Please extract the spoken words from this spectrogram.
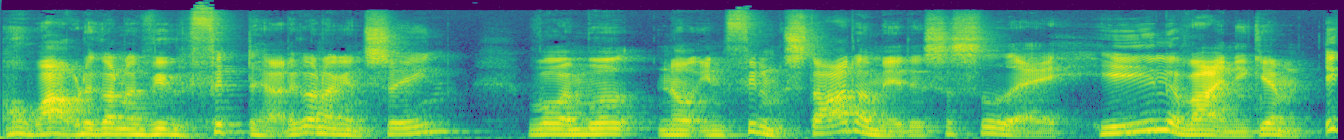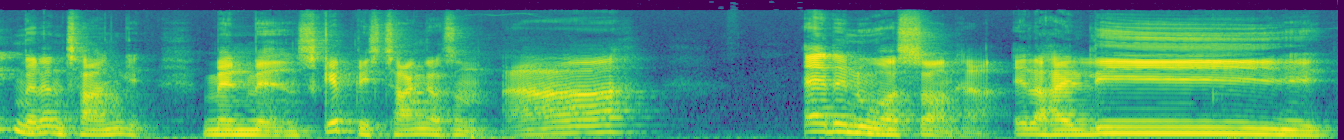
oh wow, det er godt nok virkelig fedt det her, det er godt nok insane. Hvorimod, når en film starter med det, så sidder jeg hele vejen igennem. Ikke med den tanke, men med en skeptisk tanke, og sådan, ah, er det nu også sådan her? Eller har jeg lige,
